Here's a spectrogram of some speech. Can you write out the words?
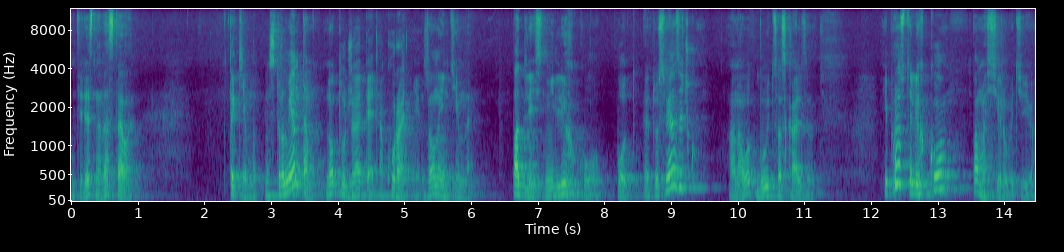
Интересно, да, стало? Таким вот инструментом, но тут же опять аккуратнее, зона интимная. Подлезть нелегко под эту связочку, она вот будет соскальзывать. И просто легко помассировать ее.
